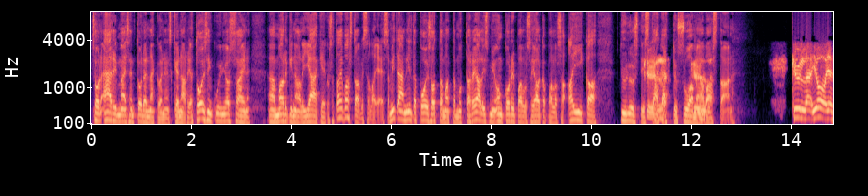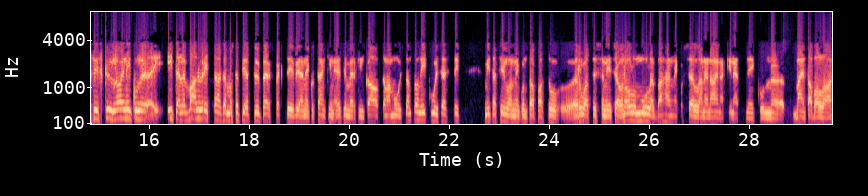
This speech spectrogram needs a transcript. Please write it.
se on äärimmäisen todennäköinen skenaario, toisin kuin jossain marginaalijääkiekossa tai vastaavissa lajeissa. Mitään niiltä pois ottamatta, mutta realismi on koripallossa ja jalkapallossa aika tylysti kyllä, stäkätty Suomea kyllä. vastaan. Kyllä, joo, ja siis kyllä noin niin kuin itselle vaan yrittää semmoista tiettyä perspektiiviä niin kuin tämänkin esimerkin kautta. Mä muistan ton ikuisesti, mitä silloin niin kuin tapahtui Ruotsissa, niin se on ollut mulle vähän niin kuin sellainen ainakin, että niin kuin, mä en tavallaan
